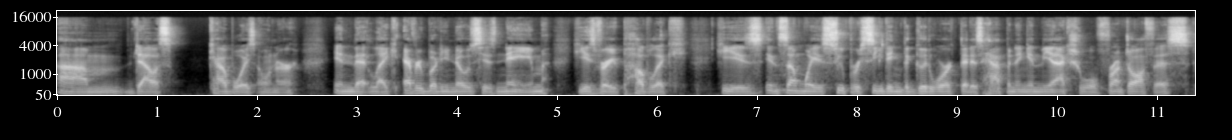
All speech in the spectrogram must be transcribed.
um, Dallas Cowboys owner in that like everybody knows his name. He is very public. He is in some ways superseding the good work that is happening in the actual front office,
